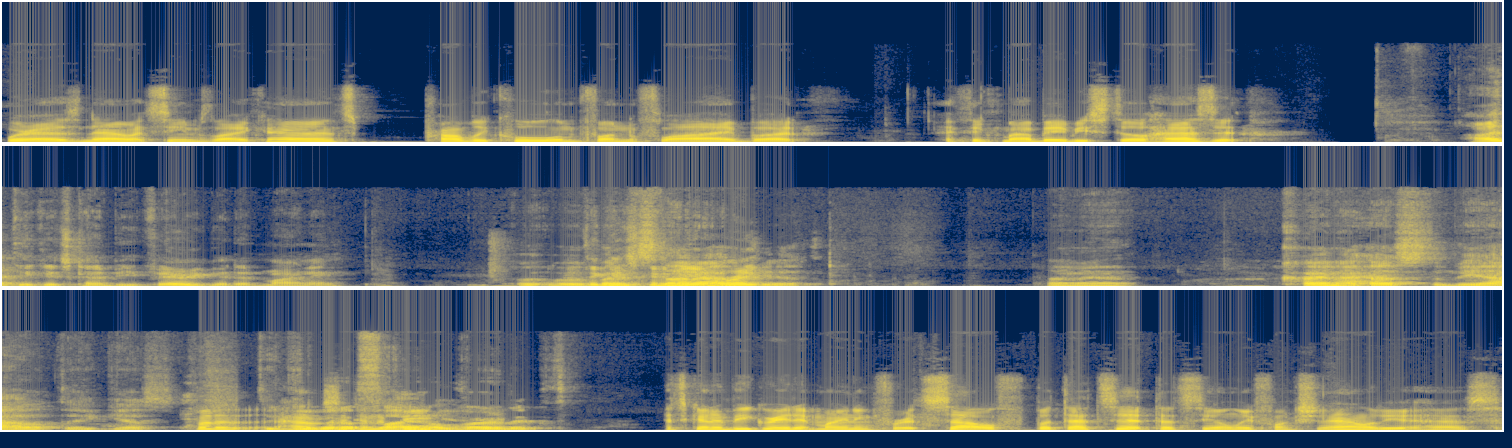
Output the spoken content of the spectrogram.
whereas now it seems like eh, it's probably cool and fun to fly but I think my baby still has it I think it's going to be very good at mining. Well, think it's it's, gonna be a great- yet. I mean, kind of has to be out, I guess, but uh, to how's give it it a going to final be verdict. it's going to be great at mining for itself but that's it that's the only functionality it has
